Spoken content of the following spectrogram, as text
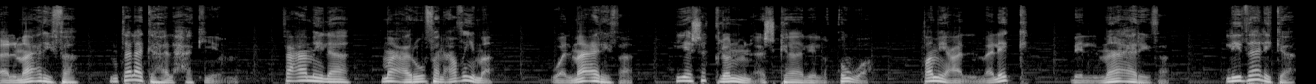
المعرفة امتلكها الحكيم فعمل معروفا عظيما والمعرفة هي شكل من أشكال القوة. طمع الملك بالمعرفة. لذلك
